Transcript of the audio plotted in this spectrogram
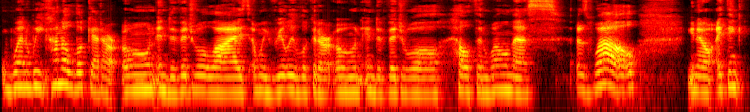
when we kind of look at our own individual lives and we really look at our own individual health and wellness as well, you know, I think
